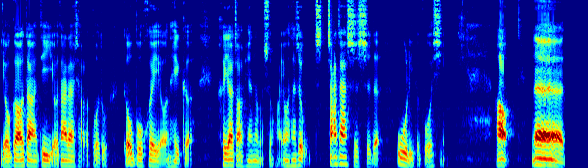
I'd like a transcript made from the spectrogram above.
由高到低，由大到小的过渡，都不会有那个黑胶照片那么顺滑，因为它是扎扎实实的物理的波形。好，那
